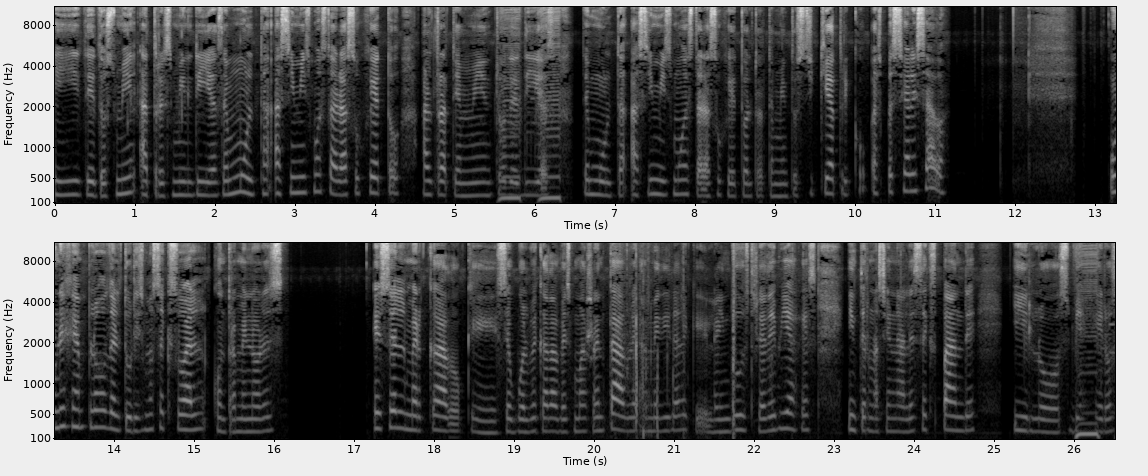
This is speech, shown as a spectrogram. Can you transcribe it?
y de 2.000 a 3.000 días de multa. Asimismo estará sujeto al tratamiento de días de multa. Asimismo estará sujeto al tratamiento psiquiátrico especializado. Un ejemplo del turismo sexual contra menores es el mercado que se vuelve cada vez más rentable a medida de que la industria de viajes internacionales se expande y los viajeros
